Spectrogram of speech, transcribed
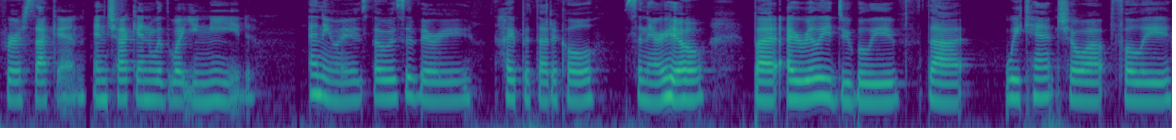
for a second and check in with what you need. Anyways, that was a very hypothetical scenario, but I really do believe that we can't show up fully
